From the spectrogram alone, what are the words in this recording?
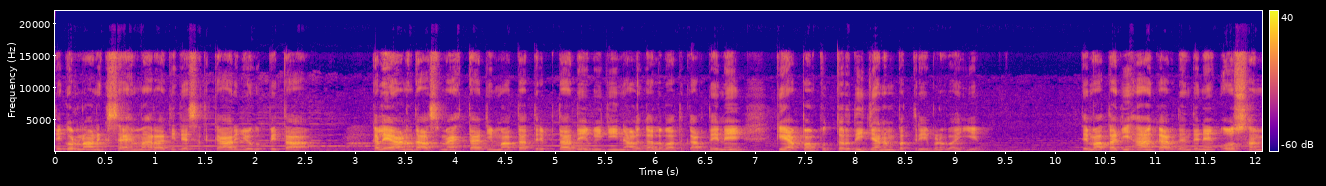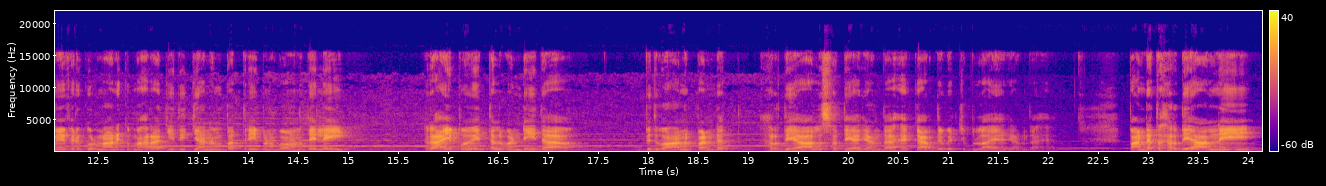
ਤੇ ਗੁਰੂ ਨਾਨਕ ਸਾਹਿਬ ਮਹਾਰਾਜ ਜੀ ਦੇ ਸਤਿਕਾਰਯੋਗ ਪਿਤਾ ਕਲਿਆਣ ਦਾਸ ਮਹਿਤਾ ਜੀ, ਮਾਤਾ ਤ੍ਰਿਪਤਾ ਦੇਵੀ ਜੀ ਨਾਲ ਗੱਲਬਾਤ ਕਰਦੇ ਨੇ ਕਿ ਆਪਾਂ ਪੁੱਤਰ ਦੀ ਜਨਮ ਪੱਤਰੀ ਬਣਵਾਈਏ। ਤੇ ਮਾਤਾ ਜੀ ਹਾਂ ਕਰ ਦਿੰਦੇ ਨੇ, ਉਸ ਸਮੇਂ ਫਿਰ ਗੁਰੂ ਨਾਨਕ ਮਹਾਰਾਜ ਜੀ ਦੀ ਜਨਮ ਪੱਤਰੀ ਬਣਵਾਉਣ ਦੇ ਲਈ ਰਾਏ ਭੋਏ ਤਲਵੰਡੀ ਦਾ ਵਿਦਵਾਨ ਪੰਡਤ ਹਰਦਿਆਲ ਸੱਦਿਆ ਜਾਂਦਾ ਹੈ, ਘਰ ਦੇ ਵਿੱਚ ਬੁਲਾਇਆ ਜਾਂਦਾ ਹੈ। ਪੰਡਤ ਹਰਦਿਆਲ ਨੇ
